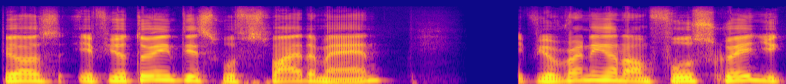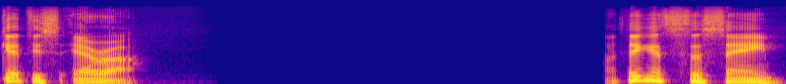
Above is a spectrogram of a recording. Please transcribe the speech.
because if you're doing this with Spider-Man, if you're running it on full screen, you get this error. I think it's the same.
